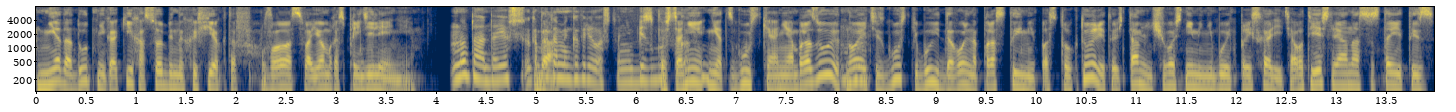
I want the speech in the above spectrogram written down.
не дадут никаких особенных эффектов в своем распределении. Ну да, да, я же об да. этом и говорила, что они без сгустков. То есть они, нет, сгустки они образуют, угу. но эти сгустки будут довольно простыми по структуре, то есть там ничего с ними не будет происходить. А вот если она состоит из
